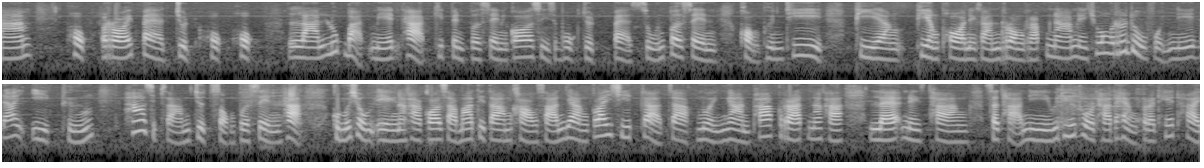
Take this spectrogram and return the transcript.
น้ำ608.66 ล้านลูกบาทเมตรค่ะ คิดเป็นเปอร์เซ็นต์ก็ 46.80%ของพื้นที่เพียงเพียงพอในการรองรับน้ำในช่วงฤดูฝนนี้ได้อีกถึง 53.2%ค่ะ คุณผู้ชมเองนะคะ ก็สามารถติดตามข่าวสารอย่างใกล้ชิดค่ะจากหน่วยงานภาครัฐนะคะ และในทางสถานีวิทยุโทรทัศน์แห่งประเทศไทย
